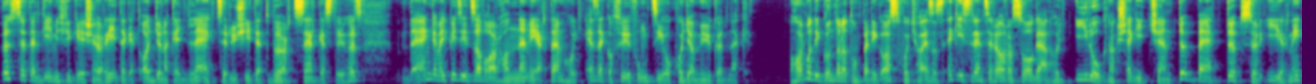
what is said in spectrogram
összetett gamification réteget adjanak egy leegyszerűsített Word szerkesztőhöz, de engem egy picit zavar, ha nem értem, hogy ezek a fő funkciók hogyan működnek. A harmadik gondolatom pedig az, hogy ha ez az egész rendszer arra szolgál, hogy íróknak segítsen többet, többször írni,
